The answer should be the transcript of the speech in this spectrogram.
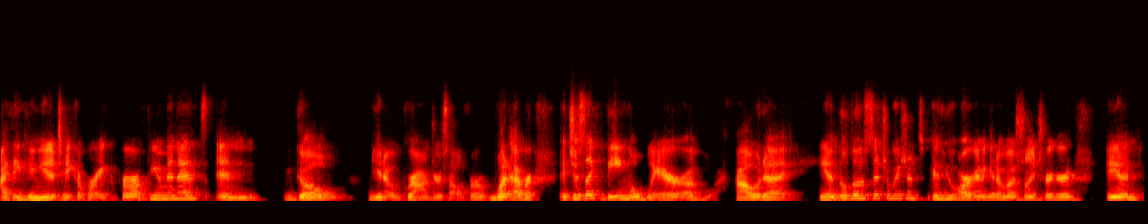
i think you need to take a break for a few minutes and go you know ground yourself or whatever it's just like being aware of how to handle those situations because you are going to get emotionally triggered and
